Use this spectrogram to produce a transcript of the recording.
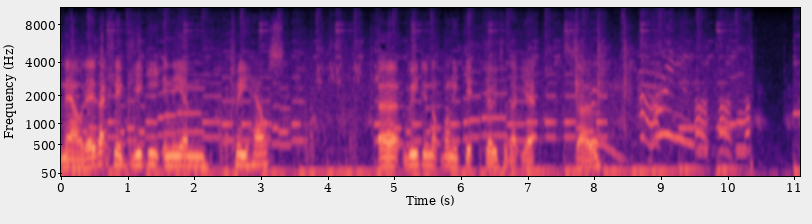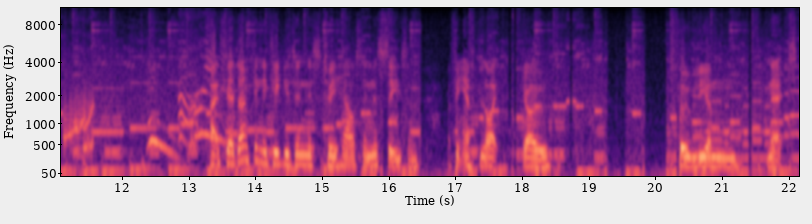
Now, there's actually a Jiggy in the um, tree house. Uh, we do not want to get go to that yet, so actually I don't think the Jiggy's in this tree house in this season. I think you have to like go um, next.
